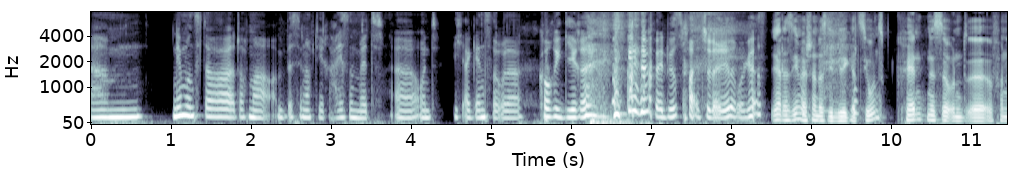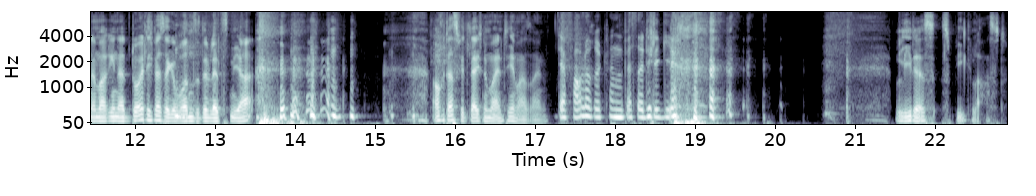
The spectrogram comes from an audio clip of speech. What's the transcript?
Ähm, nimm uns da doch mal ein bisschen auf die Reise mit äh, und ich ergänze oder korrigiere, wenn du es falsch in Erinnerung hast. Ja, da sehen wir schon, dass die Delegationskenntnisse und äh, von der Marina deutlich besser geworden sind im letzten Jahr. Auch das wird gleich nochmal ein Thema sein. Der Faulere kann besser delegieren. Leaders speak last.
